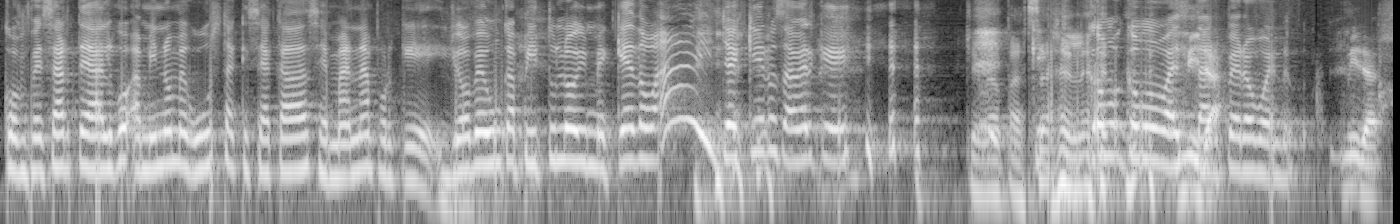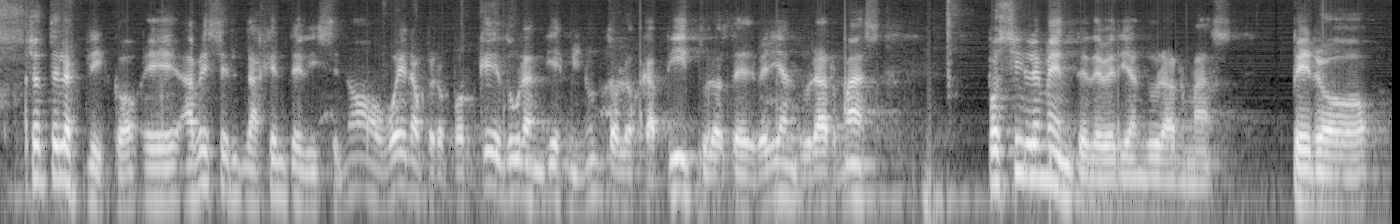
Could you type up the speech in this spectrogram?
confesarte algo. A mí no me gusta que sea cada semana porque yo veo un capítulo y me quedo, ¡ay! Ya quiero saber qué, ¿Qué va a pasar? Cómo, va a estar? pero bueno. Mira, yo te lo explico. Eh, a veces la gente dice, no, bueno, pero ¿por qué duran 10 minutos los capítulos? Deberían durar más. Posiblemente deberían durar más, pero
